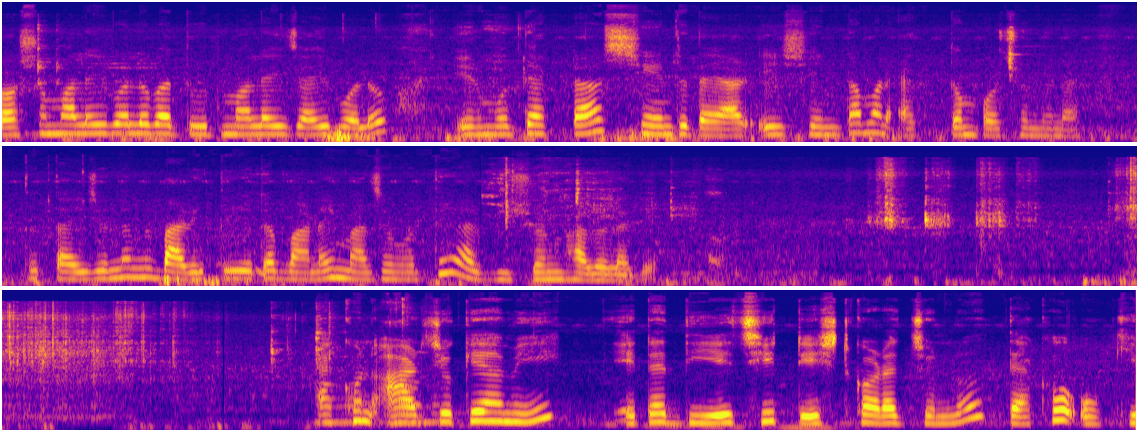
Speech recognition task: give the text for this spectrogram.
রসমালাই বলো বা দুধমালাই যাই বলো এর মধ্যে একটা সেন্ট দেয় আর এই সেন্টটা আমার একদম পছন্দ নয়। তো তাই জন্য আমি বাড়িতে এটা বানাই মাঝে মধ্যে আর ভীষণ ভালো লাগে। এখন আর্যকে আমি এটা দিয়েছি টেস্ট করার জন্য দেখো ও কি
